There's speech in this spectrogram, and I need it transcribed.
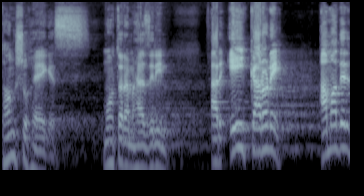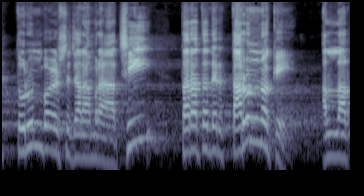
ধ্বংস হয়ে গেছে, মোহতারাম হাজরিন। আর এই কারণে আমাদের তরুণ বয়সে যারা আমরা আছি, তারা তাদের তারুণ্যকে আল্লাহর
